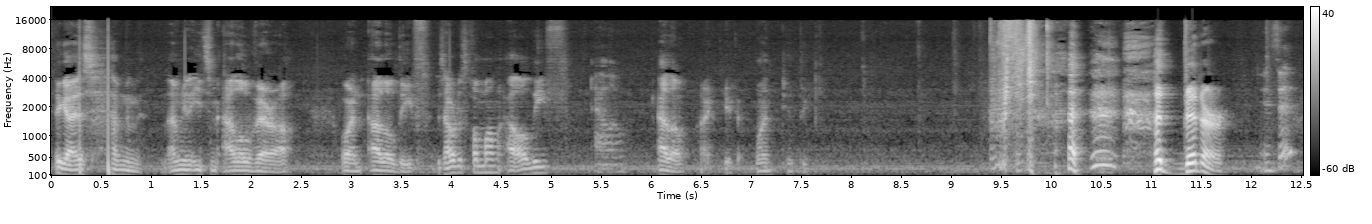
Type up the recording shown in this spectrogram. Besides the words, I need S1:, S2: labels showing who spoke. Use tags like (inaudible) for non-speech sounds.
S1: Hey guys, I'm gonna I'm gonna eat some aloe vera, or an aloe leaf. Is that what it's called, Mom? Aloe leaf.
S2: Aloe.
S1: Aloe. All right, here you go. One, two, three. (laughs) Bitter.
S2: Is it?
